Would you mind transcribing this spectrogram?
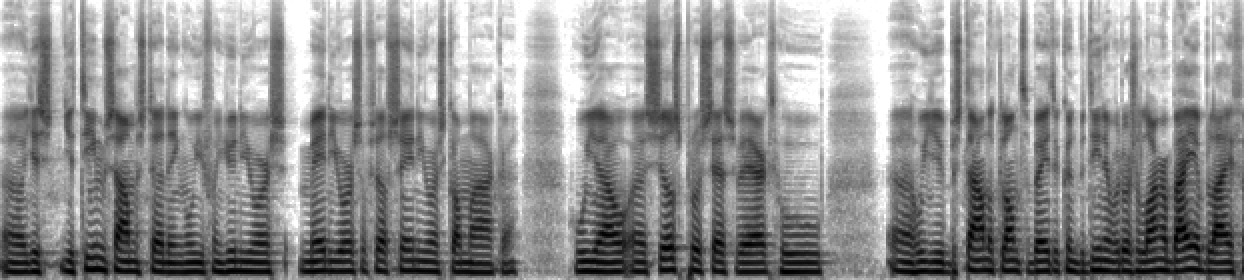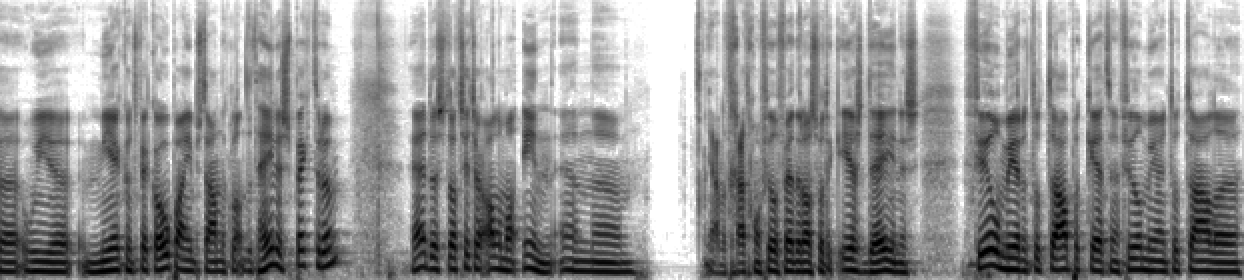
uh, je, je teamsamenstelling, hoe je van juniors, mediors of zelfs seniors kan maken. Hoe jouw uh, salesproces werkt, hoe, uh, hoe je bestaande klanten beter kunt bedienen, waardoor ze langer bij je blijven. Hoe je meer kunt verkopen aan je bestaande klanten. Het hele spectrum. Hè, dus dat zit er allemaal in. En ehm, ja, dat gaat gewoon veel verder dan wat ik eerst deed. En is veel meer een totaalpakket en veel meer een totale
